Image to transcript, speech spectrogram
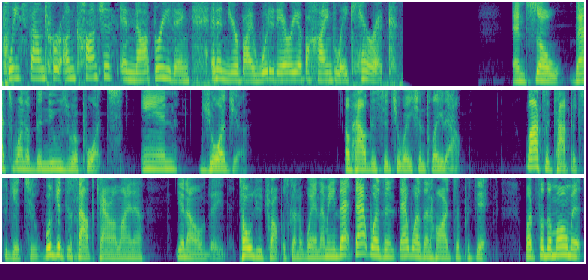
Police found her unconscious and not breathing in a nearby wooded area behind Lake Herrick. And so that's one of the news reports in Georgia of how this situation played out. Lots of topics to get to. We'll get to South Carolina you know, they told you Trump was going to win. I mean, that that wasn't that wasn't hard to predict. But for the moment,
